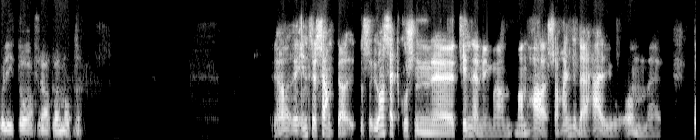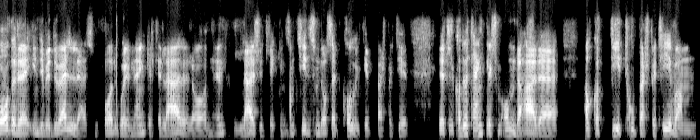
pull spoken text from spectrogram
og litt ovenfra på en måte. Ja, det er interessant. da. Så uansett hvilken uh, tilnærming man, man, har, så handler det her jo om uh, både det individuelle som foregår i den enkelte lærer og den enkelte lærers utvikling, samtidig som det også er et kollektivt perspektiv. Hva du tenker liksom om det her, uh, akkurat de to perspektivene?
